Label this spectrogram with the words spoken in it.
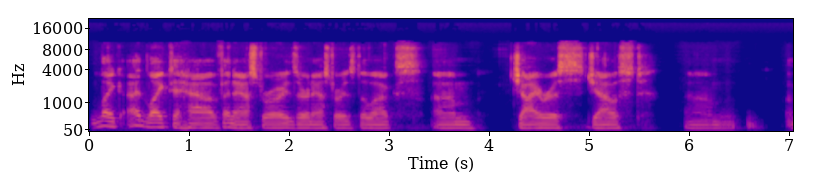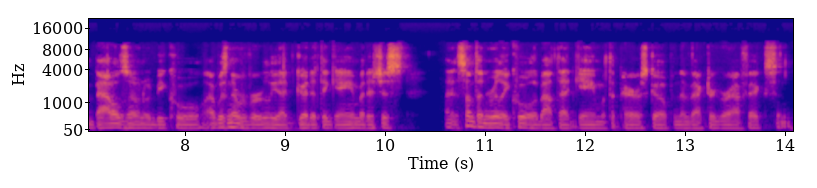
like I'd like to have an Asteroids or an Asteroids Deluxe, um, Gyruss, Joust, um, a Battle Zone would be cool. I was never really that good at the game, but it's just uh, something really cool about that game with the periscope and the vector graphics and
